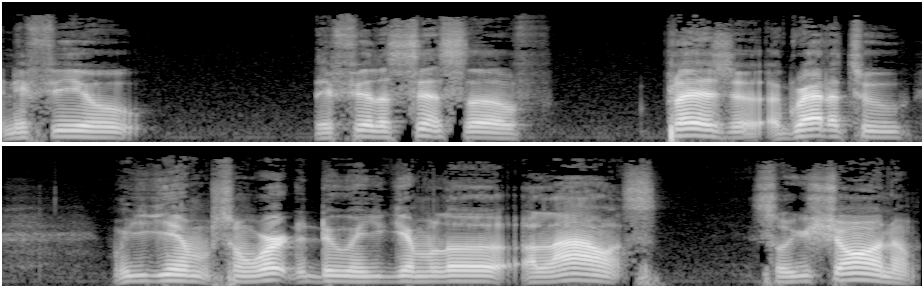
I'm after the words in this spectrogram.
and they feel they feel a sense of pleasure, a gratitude when you give them some work to do and you give them a little allowance. So you're showing them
